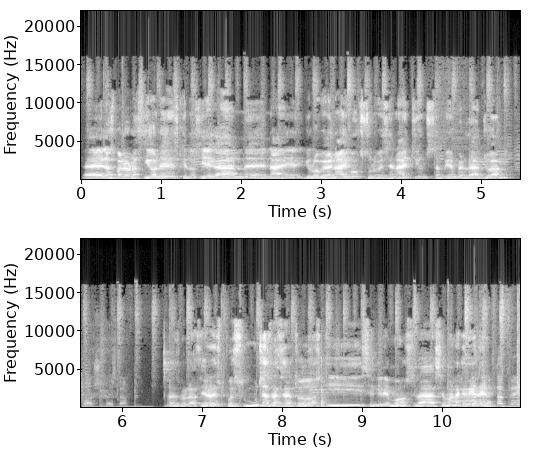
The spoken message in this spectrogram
las valoraciones que nos llegan. yo lo veo en iVoox, tú lo ves en iTunes también, ¿verdad, Joan? Por supuesto. Las valoraciones. Pues muchas gracias a todos y seguiremos la semana que viene. entonces.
